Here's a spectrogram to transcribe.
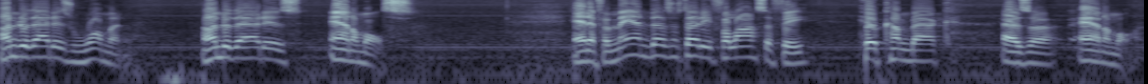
Under that is woman. Under that is animals. And if a man doesn't study philosophy, he'll come back as an animal.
